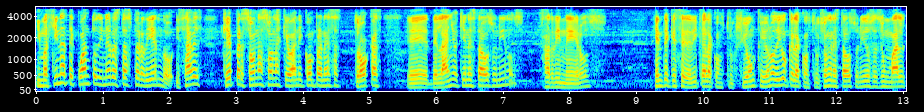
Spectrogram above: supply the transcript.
Imagínate cuánto dinero estás perdiendo. ¿Y sabes qué personas son las que van y compran esas trocas eh, del año aquí en Estados Unidos? Jardineros, gente que se dedica a la construcción, que yo no digo que la construcción en Estados Unidos es un mal,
